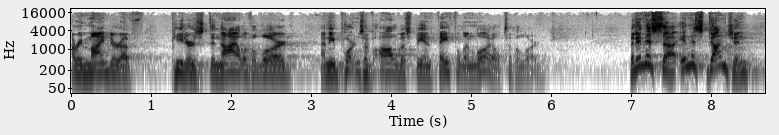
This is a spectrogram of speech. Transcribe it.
A reminder of Peter's denial of the Lord and the importance of all of us being faithful and loyal to the Lord. But in this, uh, in this dungeon,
